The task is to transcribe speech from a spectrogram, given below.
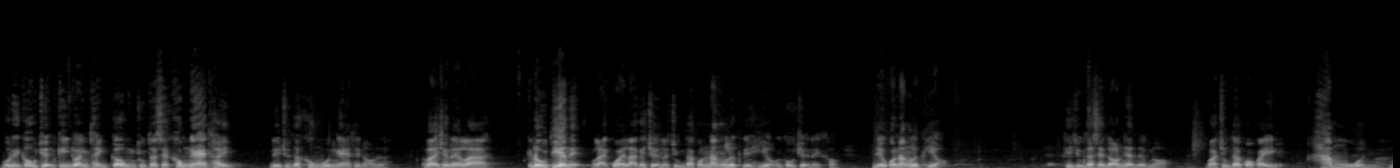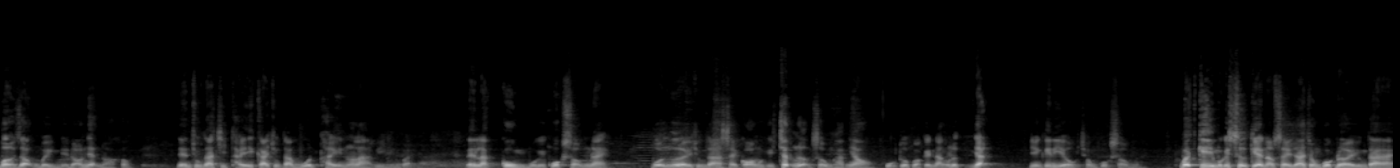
Một cái câu chuyện kinh doanh thành công chúng ta sẽ không nghe thấy nếu chúng ta không muốn nghe thấy nó nữa. Vậy cho nên là cái đầu tiên ấy, lại quay lại cái chuyện là chúng ta có năng lực để hiểu cái câu chuyện này không? Nếu có năng lực hiểu, thì chúng ta sẽ đón nhận được nó. Và chúng ta có cái ham muốn mở rộng mình để đón nhận nó không? Nên chúng ta chỉ thấy cái chúng ta muốn thấy nó là vì như vậy nên là cùng một cái cuộc sống này mỗi người chúng ta sẽ có một cái chất lượng sống khác nhau phụ thuộc vào cái năng lực nhận những cái điều trong cuộc sống bất kỳ một cái sự kiện nào xảy ra trong cuộc đời chúng ta ấy,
